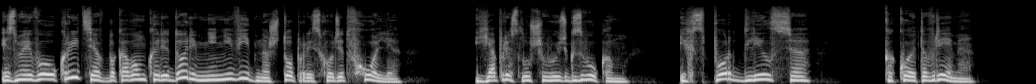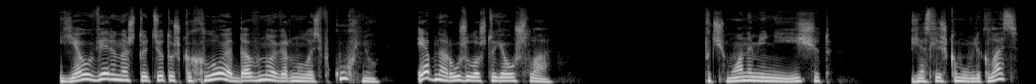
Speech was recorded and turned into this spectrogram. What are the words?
Из моего укрытия в боковом коридоре мне не видно, что происходит в холле. Я прислушиваюсь к звукам. Их спор длился какое-то время. Я уверена, что тетушка Хлоя давно вернулась в кухню и обнаружила, что я ушла. Почему она меня не ищет? Я слишком увлеклась?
